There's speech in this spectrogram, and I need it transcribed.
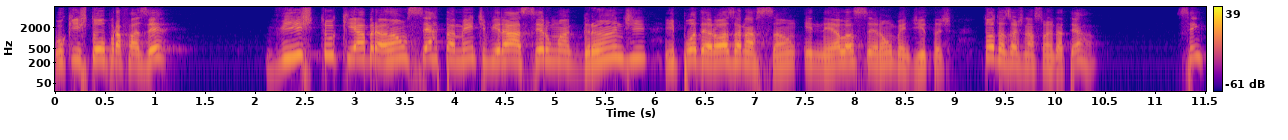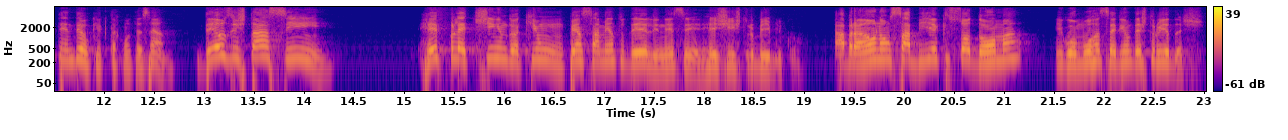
o que estou para fazer? Visto que Abraão certamente virá a ser uma grande e poderosa nação, e nela serão benditas todas as nações da terra. Você entendeu o que está acontecendo? Deus está assim, refletindo aqui um pensamento dele nesse registro bíblico. Abraão não sabia que Sodoma e Gomorra seriam destruídas.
